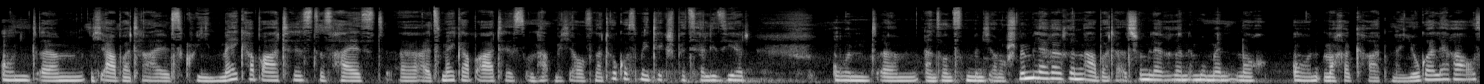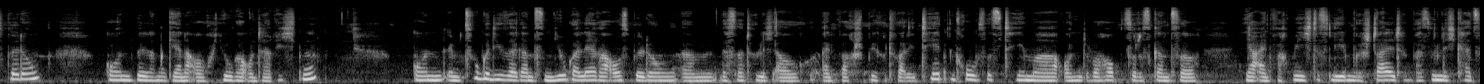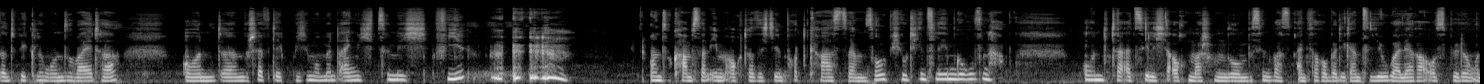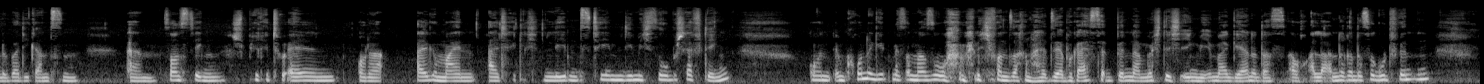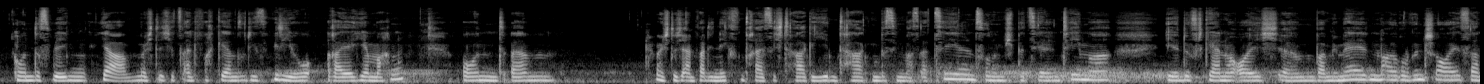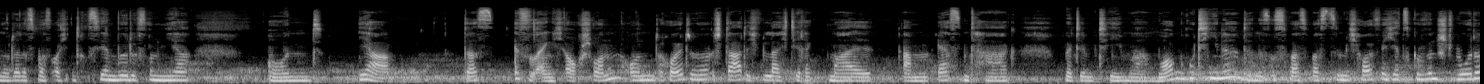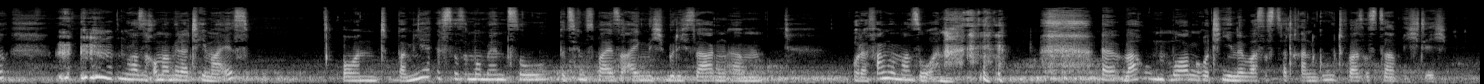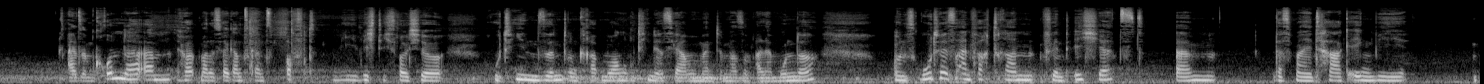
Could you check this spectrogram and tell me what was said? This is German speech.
Und ähm, ich arbeite als Screen Make-up Artist, das heißt äh, als Make-up Artist und habe mich auf Naturkosmetik spezialisiert. Und ähm, ansonsten bin ich auch noch Schwimmlehrerin, arbeite als Schwimmlehrerin im Moment noch und mache gerade eine Yogalehrerausbildung und will dann gerne auch Yoga unterrichten. Und im Zuge dieser ganzen Yoga-Lehrerausbildung ähm, ist natürlich auch einfach Spiritualität ein großes Thema und überhaupt so das ganze ja einfach, wie ich das Leben gestalte, Persönlichkeitsentwicklung und so weiter. Und ähm, beschäftigt mich im Moment eigentlich ziemlich viel. Und so kam es dann eben auch, dass ich den Podcast ähm, Soul Beauty ins Leben gerufen habe. Und da erzähle ich ja auch immer schon so ein bisschen was einfach über die ganze Yoga-Lehrerausbildung und über die ganzen ähm, sonstigen spirituellen oder allgemeinen alltäglichen Lebensthemen, die mich so beschäftigen. Und im Grunde geht mir es immer so, wenn ich von Sachen halt sehr begeistert bin, dann möchte ich irgendwie immer gerne, dass auch alle anderen das so gut finden. Und deswegen, ja, möchte ich jetzt einfach gerne so diese Videoreihe hier machen. Und ähm, möchte euch einfach die nächsten 30 Tage jeden Tag ein bisschen was erzählen zu einem speziellen Thema. Ihr dürft gerne euch ähm, bei mir melden, eure Wünsche äußern oder das, was euch interessieren würde von mir. Und ja, das ist es eigentlich auch schon. Und heute starte ich vielleicht direkt mal am ersten Tag mit dem Thema Morgenroutine, denn es ist was, was ziemlich häufig jetzt gewünscht wurde, was auch immer wieder Thema ist. Und bei mir ist es im Moment so, beziehungsweise eigentlich würde ich sagen, ähm, oder fangen wir mal so an. äh, warum Morgenroutine? Was ist da dran gut? Was ist da wichtig? Also im Grunde ähm, hört man das ja ganz, ganz oft, wie wichtig solche Routinen sind. Und gerade Morgenroutine ist ja im Moment immer so in aller Munde. Und das Gute ist einfach dran, finde ich jetzt, ähm, dass den Tag irgendwie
